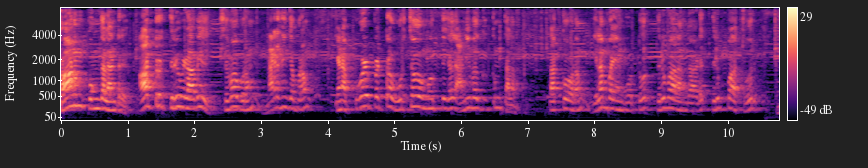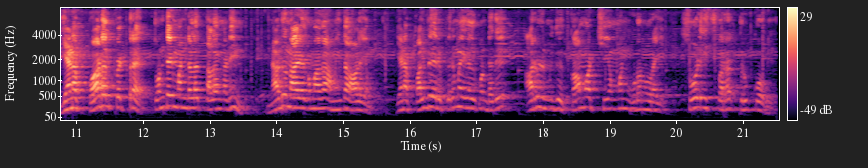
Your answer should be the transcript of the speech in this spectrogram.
காணும் பொங்கல் அன்று ஆற்று திருவிழாவில் சிவபுரம் நரசிங்கபுரம் என புகழ்பெற்ற உற்சவ மூர்த்திகள் அணிவகுக்கும் தலம். தக்கோடம் இளம்பயங்கோட்டூர் திருவாலங்காடு திருப்பாச்சூர் என பாடல் பெற்ற தொண்டை மண்டல தலங்களின் நடுநாயகமாக அமைந்த ஆலயம் என பல்வேறு பெருமைகள் கொண்டது அருள்மிகு காமாட்சியம்மன் உடனுரை சோழீஸ்வரர் திருக்கோவில்.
